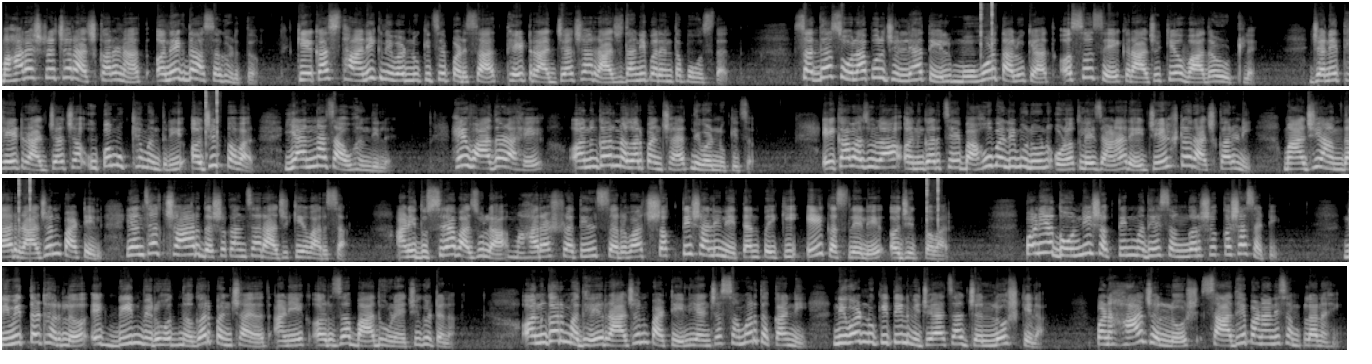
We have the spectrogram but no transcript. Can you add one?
महाराष्ट्राच्या राजकारणात अनेकदा असं घडतं की एका स्थानिक निवडणुकीचे पडसाद थेट राज्याच्या राजधानीपर्यंत पोहोचतात. सध्या सोलापूर जिल्ह्यातील मोहोळ तालुक्यात असंच एक राजकीय वादळ उठलंय ज्याने थेट राज्याच्या उपमुख्यमंत्री अजित पवार यांनाच आव्हान दिलंय. हे वादळ आहे अनगर नगरपंचायत निवडणुकीचं. एका बाजूला अनगरचे बाहुबली म्हणून ओळखले जाणारे ज्येष्ठ राजकारणी माजी आमदार राजन पाटील यांचा चार दशकांचा राजकीय वारसा. आणि दुसऱ्या बाजूला महाराष्ट्रातील सर्वात शक्तिशाली नेत्यांपैकी एक असलेले अजित पवार. पण या दोन्ही शक्तींमध्ये संघर्ष कशासाठी? निमित्त ठरलं एक बिनविरोध नगरपंचायत आणि एक अर्ज बाद होण्याची घटना. अनगरमध्ये राजन पाटील यांच्या समर्थकांनी निवडणुकीतील विजयाचा जल्लोष केला. पण हा जल्लोष साधेपणाने संपला नाही.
